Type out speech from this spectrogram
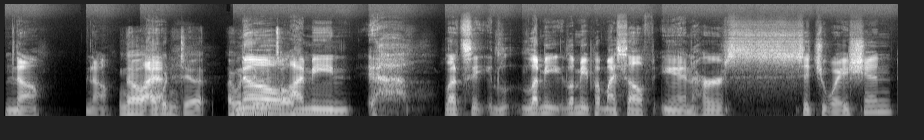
No, no, no. I, I wouldn't do it. I wouldn't no, do it at all. I mean, let's see. Let me let me put myself in her situation.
